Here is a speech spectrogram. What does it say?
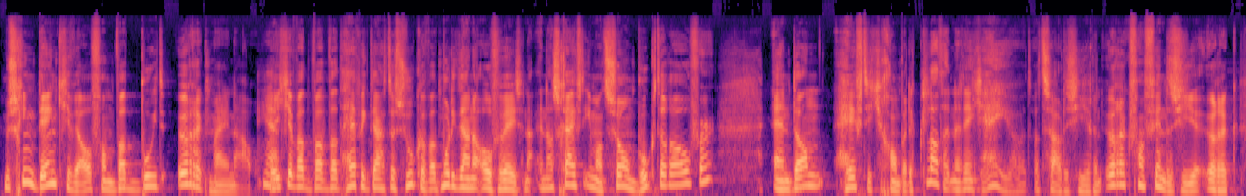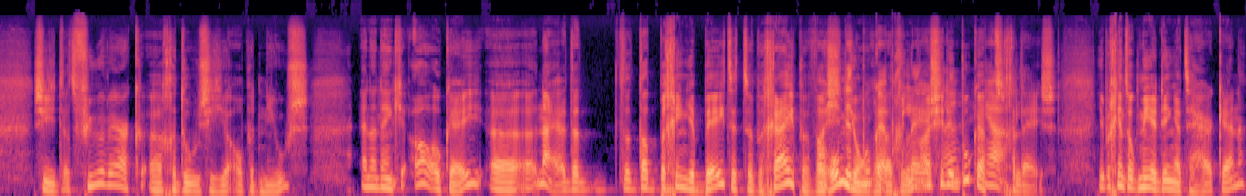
Misschien denk je wel van, wat boeit Urk mij nou? Ja. Weet je, wat, wat, wat heb ik daar te zoeken? Wat moet ik daar nou over weten? Nou, en dan schrijft iemand zo'n boek erover. En dan heeft het je gewoon bij de klad. En dan denk je, hé, hey, wat, wat zouden ze hier in Urk van vinden? Zie je Urk, zie je dat vuurwerk uh, gedoe zie je op het nieuws. En dan denk je, oh oké, okay, uh, nou ja, dat, dat, dat, begin je beter te begrijpen waarom jongeren dat gelezen, doen. Als je dit boek hebt ja. gelezen. Je begint ook meer dingen te herkennen.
